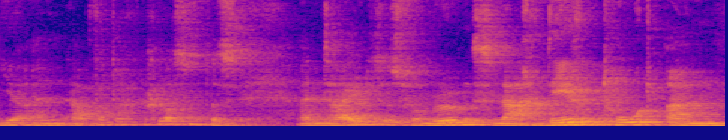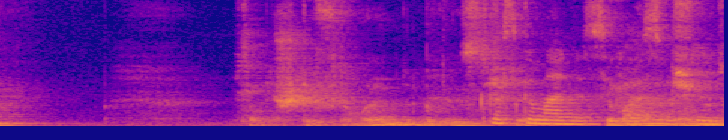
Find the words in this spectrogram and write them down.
ihr einen Erbvertrag geschlossen, dass ein Teil dieses Vermögens nach deren Tod an ich glaube die Stiftung oder begünstigt das Gemeinnützige schön.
